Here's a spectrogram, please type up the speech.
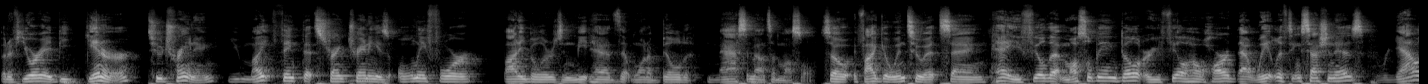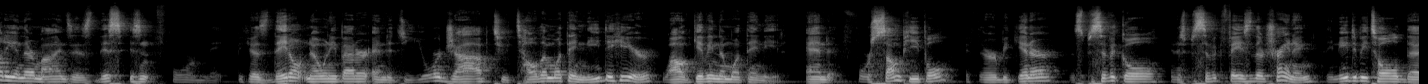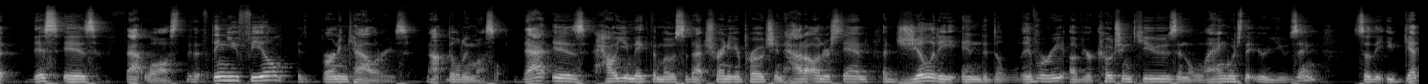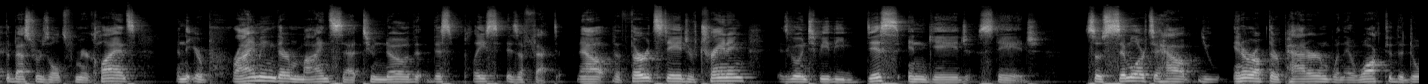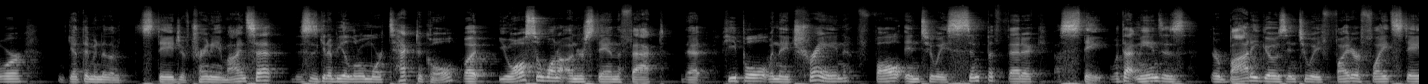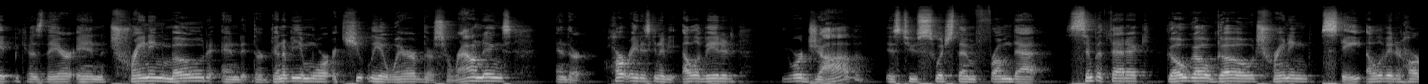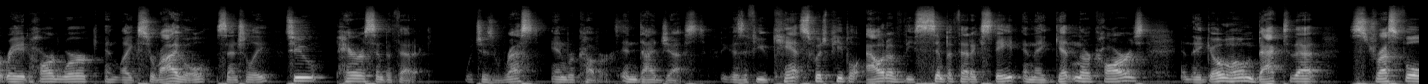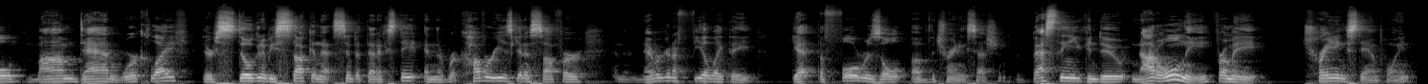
But if you're a beginner to training, you might think that strength training is only for bodybuilders and meatheads that want to build mass amounts of muscle. So if I go into it saying, hey, you feel that muscle being built or you feel how hard that weightlifting session is, reality in their minds is this isn't for me because they don't know any better and it's your job to tell them what they need to hear while giving them what they need. And for some people, if they're a beginner, a specific goal in a specific phase of their training, they need to be told that this is fat loss. The thing you feel is burning calories, not building muscle. That is how you make the most of that training approach and how to understand agility in the delivery of your coaching cues and the language that you're using so that you get the best results from your clients and that you're priming their mindset to know that this place is effective. Now, the third stage of training is going to be the disengage stage. So, similar to how you interrupt their pattern when they walk through the door, get them into the stage of training and mindset. This is going to be a little more technical, but you also want to understand the fact that people, when they train, fall into a sympathetic state. What that means is their body goes into a fight or flight state because they are in training mode and they're going to be more acutely aware of their surroundings and their heart rate is going to be elevated. Your job is to switch them from that sympathetic, go, go, go training state, elevated heart rate, hard work, and like survival essentially, to parasympathetic, which is rest and recover and digest. Because if you can't switch people out of the sympathetic state and they get in their cars and they go home back to that stressful mom, dad, work life, they're still going to be stuck in that sympathetic state and the recovery is going to suffer and they're never going to feel like they get the full result of the training session. The best thing you can do, not only from a training standpoint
